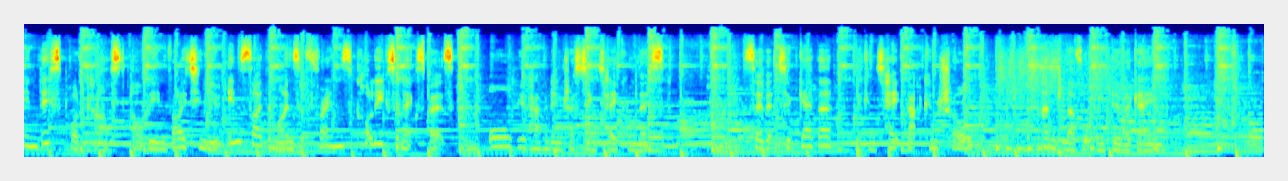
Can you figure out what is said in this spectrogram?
In this podcast, I'll be inviting you inside the minds of friends, colleagues, and experts, all who have an interesting take on this, so that together we can take back control and love what we do again.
